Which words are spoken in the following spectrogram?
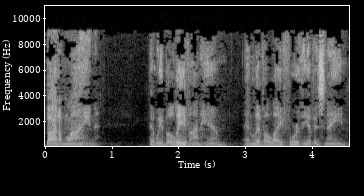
bottom line. That we believe on Him and live a life worthy of His name.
